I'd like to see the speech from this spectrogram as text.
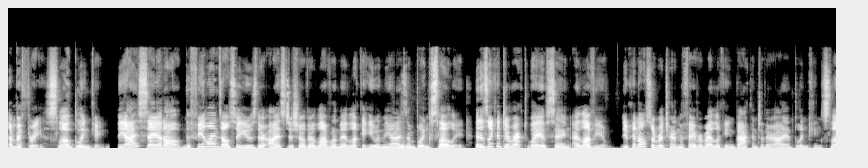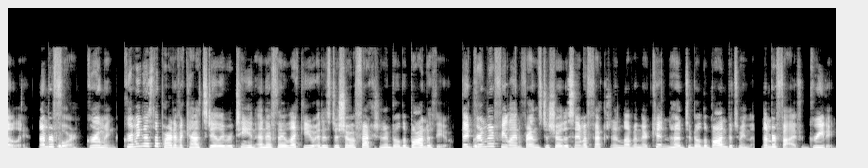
Number 3. Slow blinking. The eyes say it all. The felines also use their eyes to show their love when they look at you in the eyes and blink slowly. It is like a direct way of saying, I love you. You can also return the favor by looking back into their eye and blinking slowly. Number 4. Grooming. Grooming is the part of a cat's daily routine, and if they lick you, it is to show affection and build a bond with you. They groom their feline friends to show the same affection and love in their kittenhood to build a bond between them. Number 5. Greeting.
